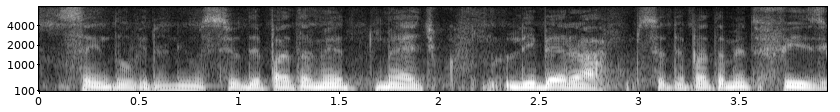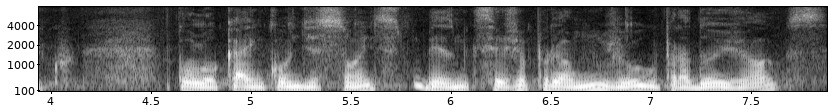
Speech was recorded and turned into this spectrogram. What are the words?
Sem dúvida nenhuma, se o departamento médico liberar, se o departamento físico colocar em condições, mesmo que seja para um jogo, para dois jogos,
